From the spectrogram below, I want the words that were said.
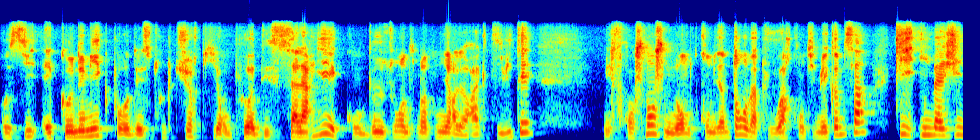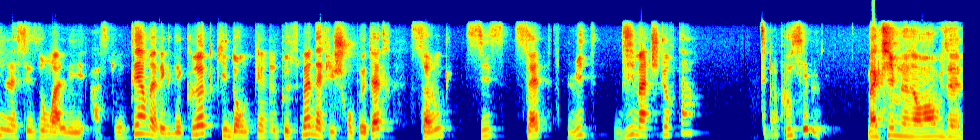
aussi économique pour des structures qui emploient des salariés et qui ont besoin de maintenir leur activité. Mais franchement, je me demande combien de temps on va pouvoir continuer comme ça. Qui imagine la saison aller à son terme avec des clubs qui, dans quelques semaines, afficheront peut-être 5, 6, 7, 8, 10 matchs de retard C'est pas possible. Maxime Lenormand, vous avez,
